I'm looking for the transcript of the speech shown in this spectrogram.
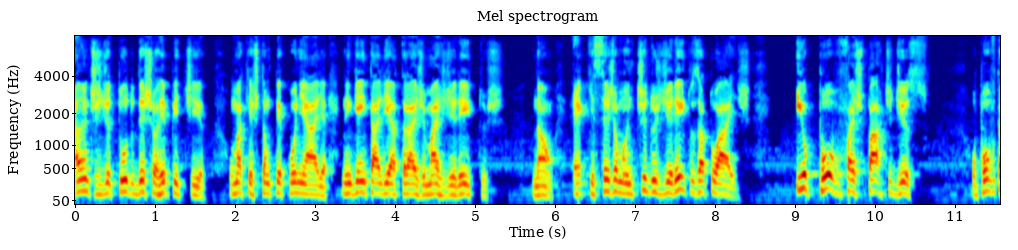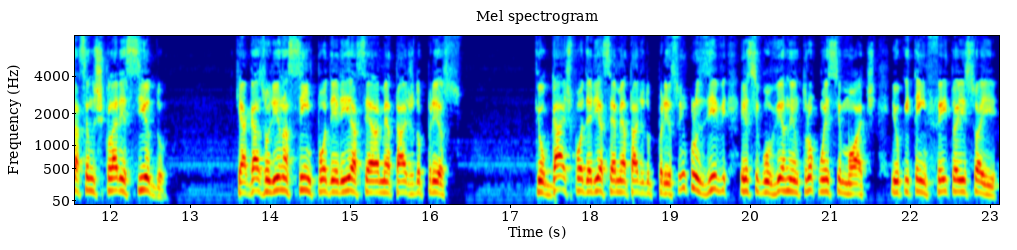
antes de tudo, deixa eu repetir, uma questão pecuniária. Ninguém está ali atrás de mais direitos. Não. É que sejam mantidos os direitos atuais. E o povo faz parte disso. O povo está sendo esclarecido que a gasolina, sim, poderia ser a metade do preço que o gás poderia ser a metade do preço. Inclusive, esse governo entrou com esse mote. E o que tem feito é isso aí,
